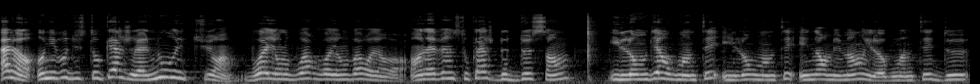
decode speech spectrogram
Alors, au niveau du stockage de la nourriture, voyons voir, voyons voir, voyons voir. On avait un stockage de 200. Ils l'ont bien augmenté. Ils l'ont augmenté énormément. Il a augmenté de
